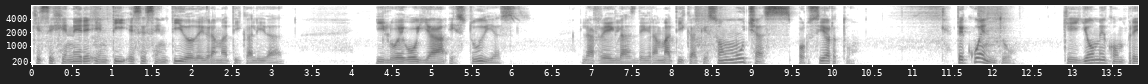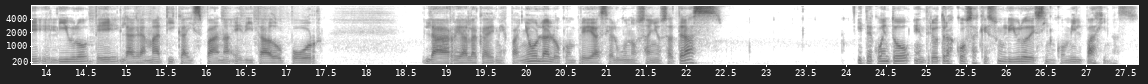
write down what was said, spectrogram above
que se genere en ti ese sentido de gramaticalidad. Y luego ya estudias las reglas de gramática, que son muchas, por cierto. Te cuento que yo me compré el libro de la gramática hispana editado por la Real Academia Española, lo compré hace algunos años atrás. Y te cuento, entre otras cosas, que es un libro de 5.000 páginas.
